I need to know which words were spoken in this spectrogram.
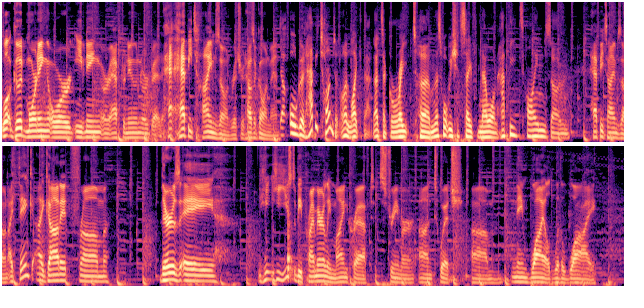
Well, good morning or evening or afternoon or ha- happy time zone, Richard. How's it going, man? Uh, all good. Happy time zone. I like that. That's a great term. That's what we should say from now on. Happy time zone. Happy time zone. I think I got it from. There's a. He, he used to be primarily Minecraft streamer on Twitch, um, named Wild with a Y.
